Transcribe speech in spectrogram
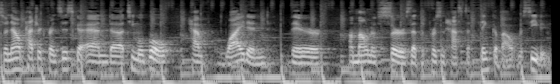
So now Patrick Franziska and uh, Timo Boll have widened their amount of serves that the person has to think about receiving.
